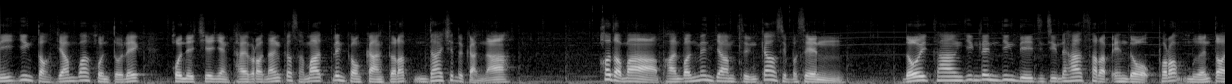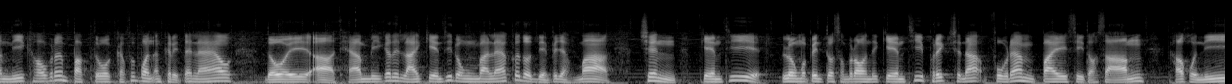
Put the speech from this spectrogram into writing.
นี้ยิ่งตอกย้ำว่าคนตัวเล็ก คนเอเชียอย่างไทยเรานั้นก็สามารถเล่นกองกลางตัวรับได้เช่นเดียวกันนะ ข้อต่อมาผ่านบอลแม่นยำถึง 90% โดยทางยิ่งเล่นยิ่งดีจริงๆนะฮะสำหรับเอนโดเพราะเหมือนตอนนี้เขาเริ่มปรับตัวกับฟุตบอลอังกฤษได้แล้ว โดยแถมมีก็ได้หลายเกมที่ลงมาแล้วก็โดดเด่นไปอย่างมาก เช่น เกมที่ลงมาเป็นตัวสำรองในเกมที่พลิกชนะฟูลแลมไป 4 ต่อ 3 เขาคนนี้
